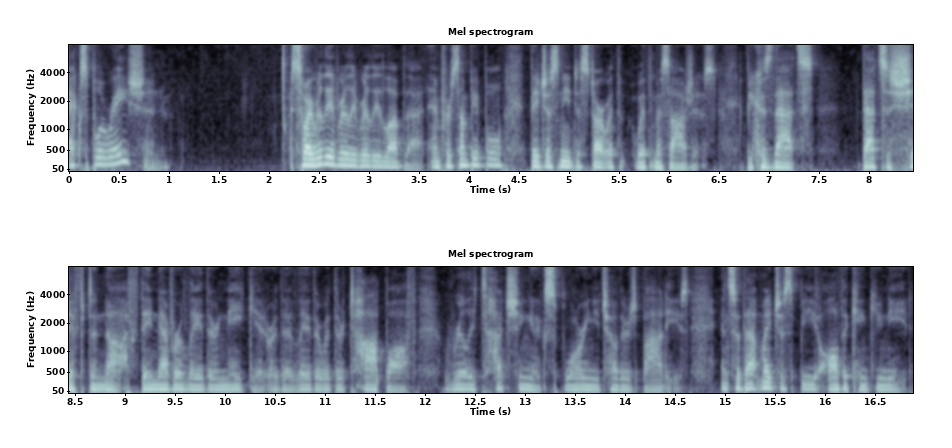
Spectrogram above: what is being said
exploration. So I really, really, really love that. And for some people, they just need to start with with massages because that's that's a shift enough. They never lay there naked or they lay there with their top off, really touching and exploring each other's bodies. And so that might just be all the kink you need.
